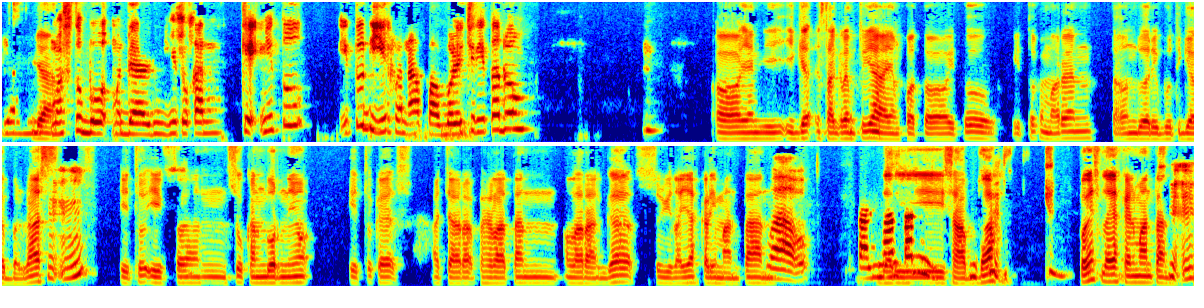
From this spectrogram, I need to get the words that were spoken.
yang ya. mas tuh bawa medali gitu kan kayaknya tuh itu di event apa boleh cerita dong Oh, yang di Instagram tuh ya, yang foto itu itu kemarin tahun 2013 mm -hmm. itu event Sukan Borneo itu kayak acara perhelatan olahraga sewilayah Kalimantan. Wow. Kalimantan dari Sabah, pokoknya wilayah Kalimantan. Mm -hmm.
